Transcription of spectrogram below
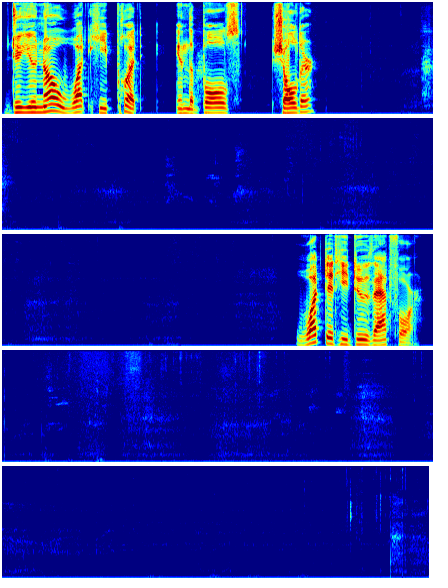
Do you know what he put in the bull's shoulder? What did he do that for?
